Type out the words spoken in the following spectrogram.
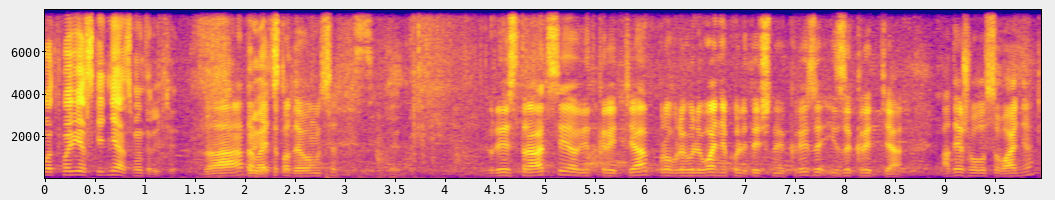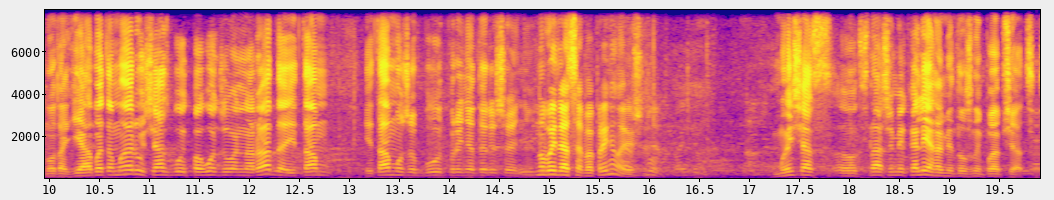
Вот повестки дня, смотрите. Да, давайте подивимося. Реєстрація, відкриття про врегулювання політичної кризи і закриття. А де ж голосування? Ну так я об этом говорю. Сейчас будет погоджувальная рада, и там, и там уже будет принято решение. Ну, ви для себе прийняли рішення? Мы сейчас с нашими коллегами должны пообщаться.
